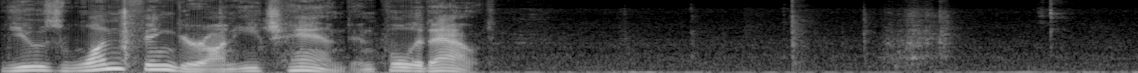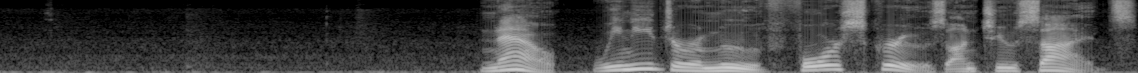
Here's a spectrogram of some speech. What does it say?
Use one finger on each hand and pull it out. Now, we need to remove four screws on two sides.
